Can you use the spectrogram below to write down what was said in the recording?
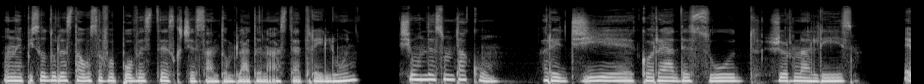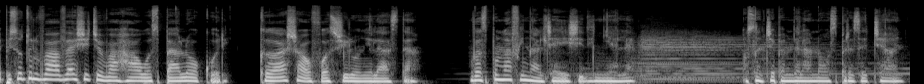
În episodul ăsta o să vă povestesc ce s-a întâmplat în astea trei luni și unde sunt acum. Regie, Corea de Sud, jurnalism. Episodul va avea și ceva haos pe alocuri, că așa au fost și lunile astea. Vă spun la final ce a ieșit din ele. O să începem de la 19 ani.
